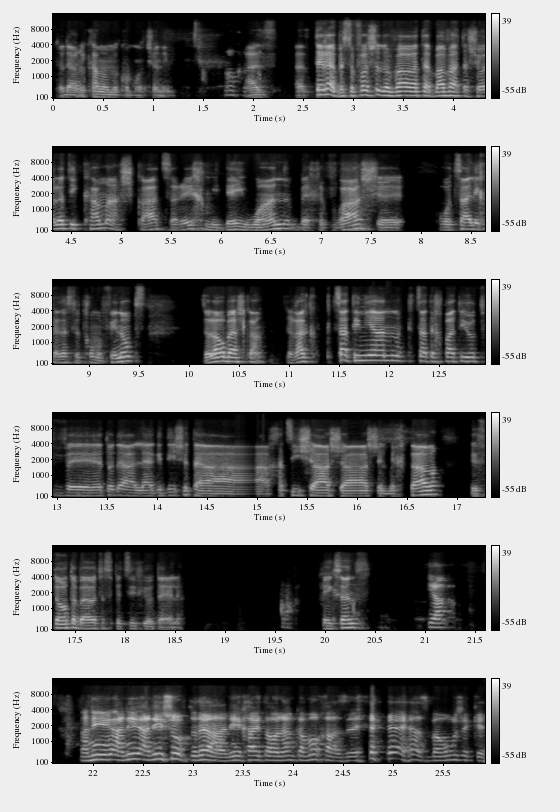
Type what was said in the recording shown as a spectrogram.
אתה יודע, מכמה מקומות שונים. Okay. אוקיי. אז, אז תראה, בסופו של דבר אתה בא ואתה שואל אותי כמה השקעה צריך מ-day one בחברה ש... רוצה להיכנס לתחום הפינופס, זה לא הרבה השקעה, זה רק קצת עניין, קצת אכפתיות, ואתה יודע, להקדיש את החצי שעה, שעה של מחקר, לפתור את הבעיות הספציפיות האלה. make sense? יאללה. אני, אני, אני שוב, אתה יודע, אני חי את העולם כמוך, אז, אז ברור שכן.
